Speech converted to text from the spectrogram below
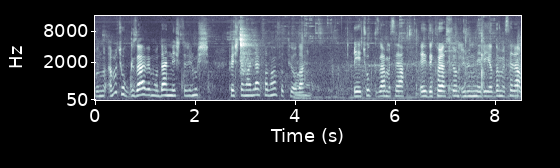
Bunu, ama çok güzel ve modernleştirilmiş peştemaller falan satıyorlar. Aynen. Ee, çok güzel mesela ev dekorasyon ürünleri ya da mesela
